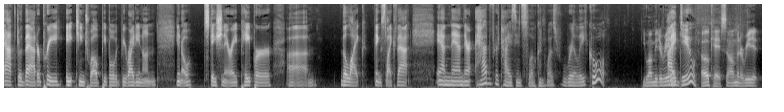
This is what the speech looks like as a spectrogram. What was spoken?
after that or pre 1812, people would be writing on, you know, stationery, paper, um, the like, things like that. And then their advertising slogan was really cool. You want me to read it? I do. Okay, so I'm going to read it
